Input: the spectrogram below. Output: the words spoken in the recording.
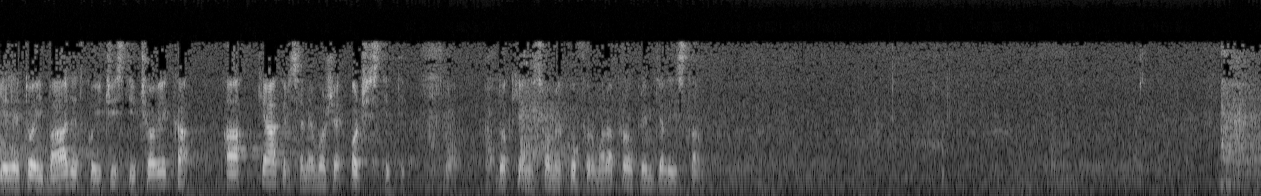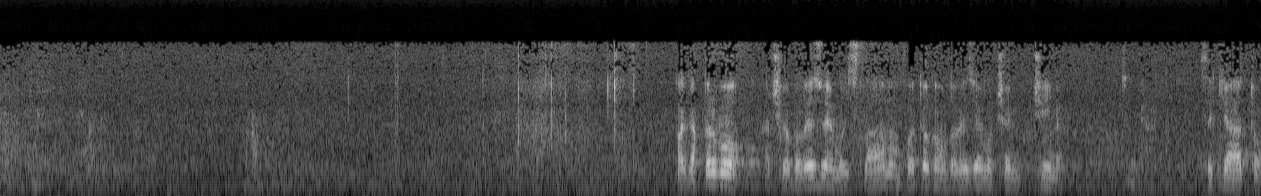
Jer je to ibadet koji čisti čovjeka, a kafir se ne može očistiti dok je na svome kufru, mora prvo primiti ali islam. Pa ga prvo, znači, obavezujemo islamom, potom ga obavezujemo čem, čime? Zekijatom.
